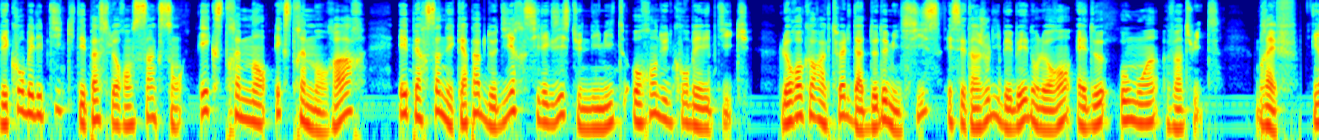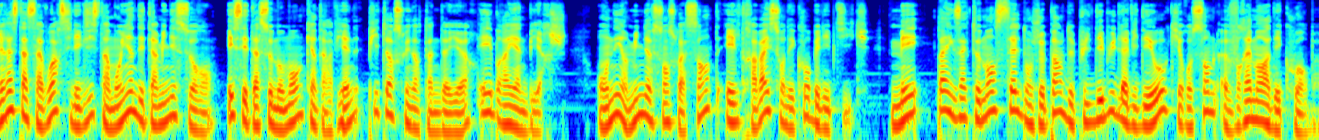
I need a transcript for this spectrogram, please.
Les courbes elliptiques qui dépassent le rang 5 sont extrêmement extrêmement rares, et personne n'est capable de dire s'il existe une limite au rang d'une courbe elliptique. Le record actuel date de 2006, et c'est un joli bébé dont le rang est de au moins 28. Bref, il reste à savoir s'il existe un moyen de déterminer ce rang, et c'est à ce moment qu'interviennent Peter Swinnerton Dyer et Brian Birch. On est en 1960 et il travaille sur des courbes elliptiques. Mais pas exactement celles dont je parle depuis le début de la vidéo qui ressemblent vraiment à des courbes.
